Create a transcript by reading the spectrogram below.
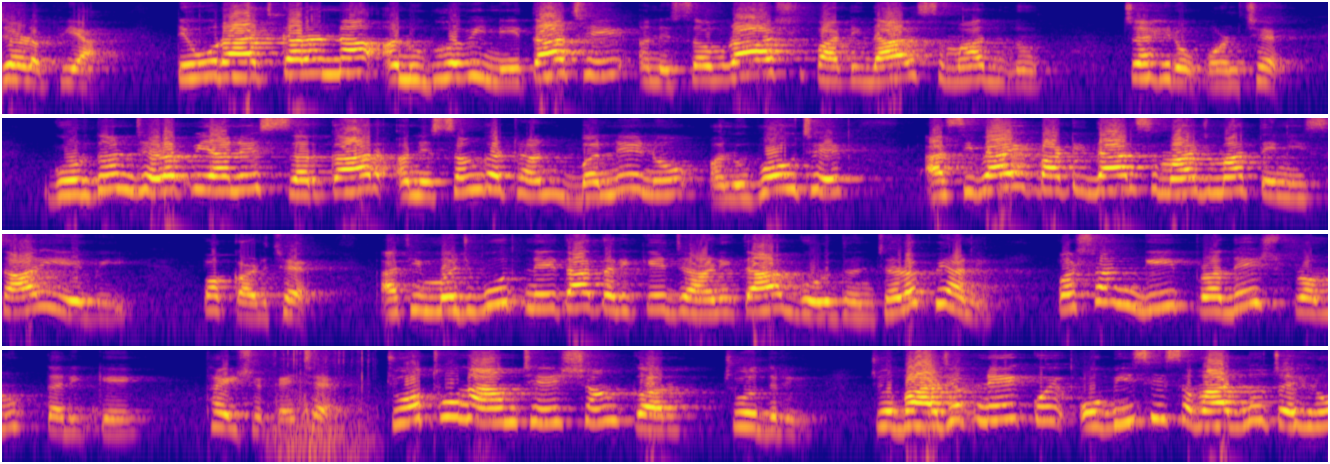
ઝડફિયા. તેઓ રાજકારણના અનુભવી નેતા છે અને સૌરાષ્ટ્ર પાટીદાર સમાજનો ચહેરો પણ છે. ગોરધન ઝડપિયાને સરકાર અને સંગઠન બંનેનો અનુભવ છે. આ સિવાય પાટીદાર સમાજમાં તેની સારી એવી પકડ છે. આથી મજબૂત નેતા તરીકે જાણીતા ગોરધન ઝડપિયાની પસંદગી પ્રદેશ પ્રમુખ તરીકે થઈ શકે છે. ચોથું નામ છે શંકર ચૌધરી. જો ભાજપને કોઈ ઓબીસી સમાજનો ચહેરો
